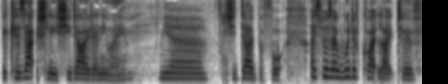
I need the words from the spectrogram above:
because actually she died anyway. Yeah. She died before. I suppose I would have quite liked to have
